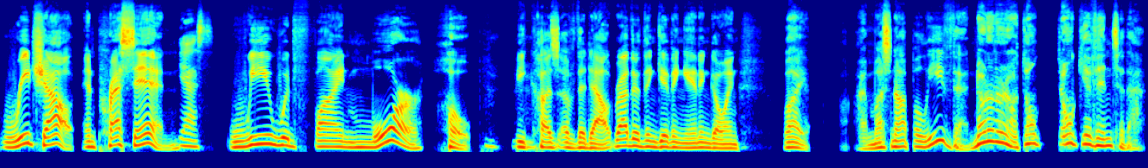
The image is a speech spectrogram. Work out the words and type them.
reach out and press in, Yes. we would find more hope because of the doubt rather than giving in and going, well, I, I must not believe then. No, no, no, no. Don't don't give in to that.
